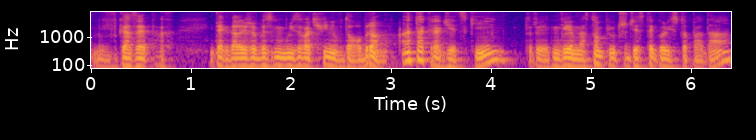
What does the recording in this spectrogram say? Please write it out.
w gazetach i tak dalej, żeby zmobilizować Finów do obrony. Atak radziecki, który jak mówiłem nastąpił 30 listopada,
